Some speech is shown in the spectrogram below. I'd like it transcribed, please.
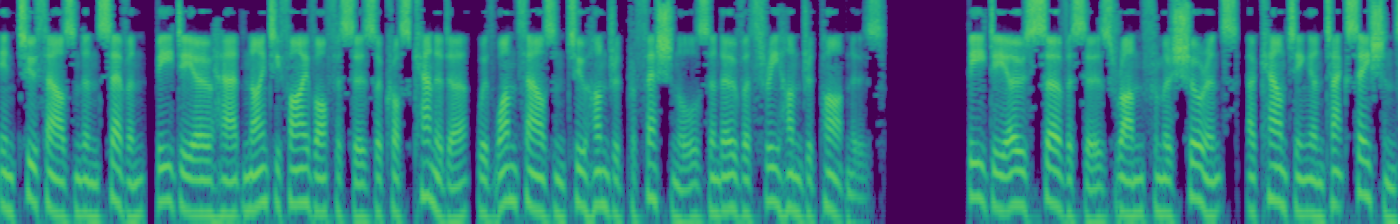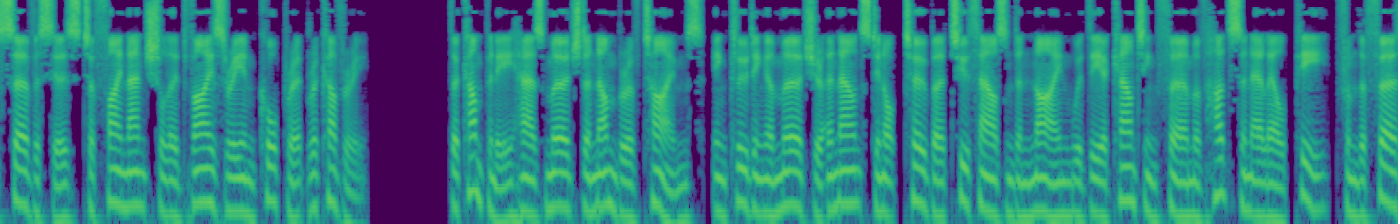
In 2007, BDO had 95 offices across Canada, with 1,200 professionals and over 300 partners. BDO's services run from assurance, accounting and taxation services to financial advisory and corporate recovery. The company has merged a number of times, including a merger announced in October 2009 with the accounting firm of Hudson LLP. From 1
